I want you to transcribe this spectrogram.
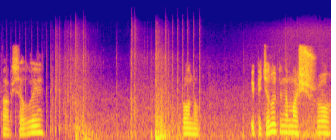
Так, взяли. Рону. І підтягнути нема що.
